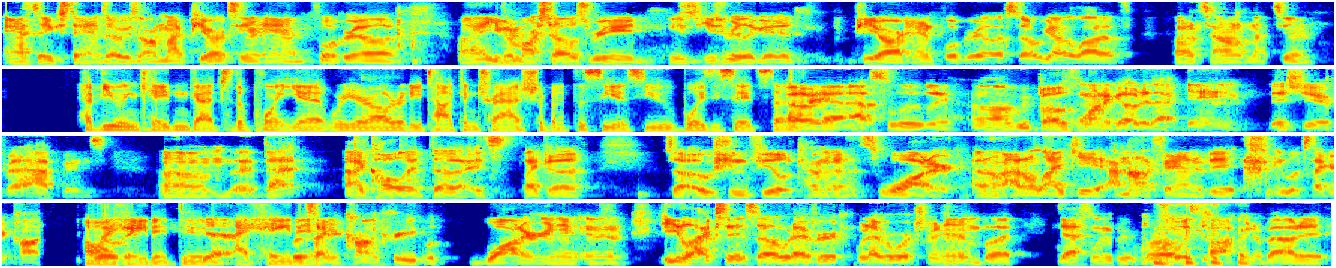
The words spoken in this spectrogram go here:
Anthony Stanzo, who's on my PR team, and Full Gorilla. Uh, even Marcellus Reed, he's he's really good at PR and Full Gorilla. So we got a lot of lot of talent on that team. Have you and Caden got to the point yet where you're already talking trash about the CSU Boise State stuff? Oh yeah, absolutely. Uh, we both want to go to that game this year if it happens. Um, that, that I call it the it's like a it's an ocean field kind of it's water. I don't I don't like it. I'm not a fan of it. it looks like a con. Oh, I hate it, dude. yeah, I hate it. It's like a concrete with water in it, and he likes it. So whatever whatever works for him. But definitely we- we're always talking about it.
